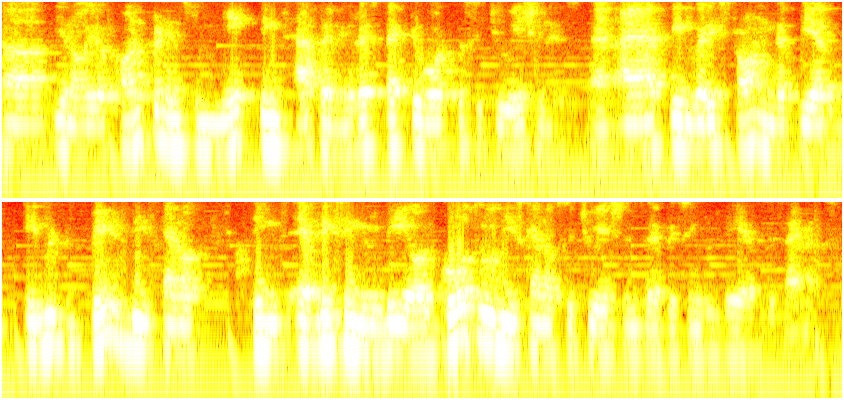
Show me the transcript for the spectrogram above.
uh, you know, your confidence to make things happen, irrespective of what the situation is. And I, I feel very strong that we are able to build these kind of things every single day, or go through these kind of situations every single day as designers.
